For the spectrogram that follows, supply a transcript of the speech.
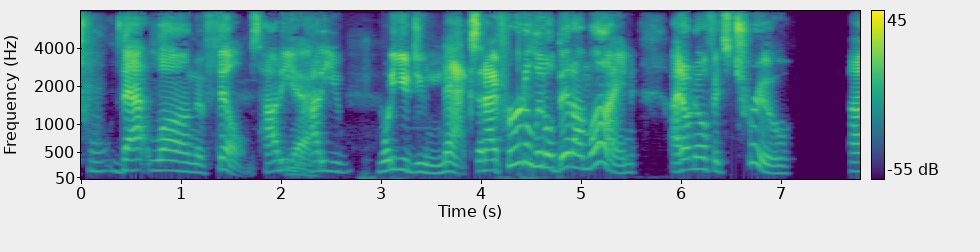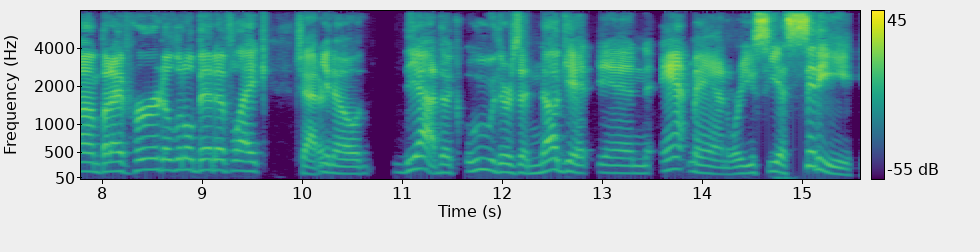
tw- that long of films how do you Yeah. how do you what do you do next and i've heard a little bit online i don't know if it's true um but i've heard a little bit of like chatter. you know, yeah, the ooh, there's a nugget in Ant Man where you see a city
